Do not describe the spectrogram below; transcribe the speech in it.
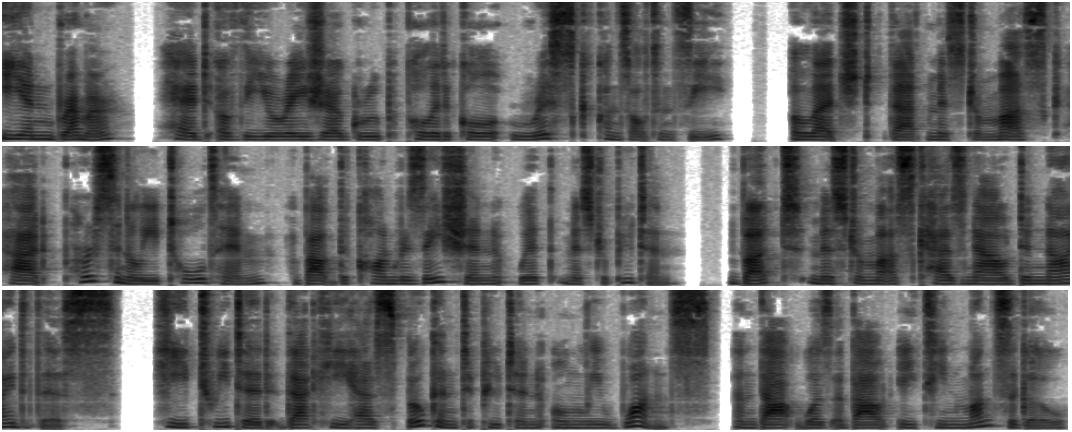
Ian Bremmer, head of the Eurasia Group Political Risk Consultancy, alleged that Mr. Musk had personally told him about the conversation with Mr. Putin. But Mr. Musk has now denied this. He tweeted that he has spoken to Putin only once, and that was about 18 months ago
